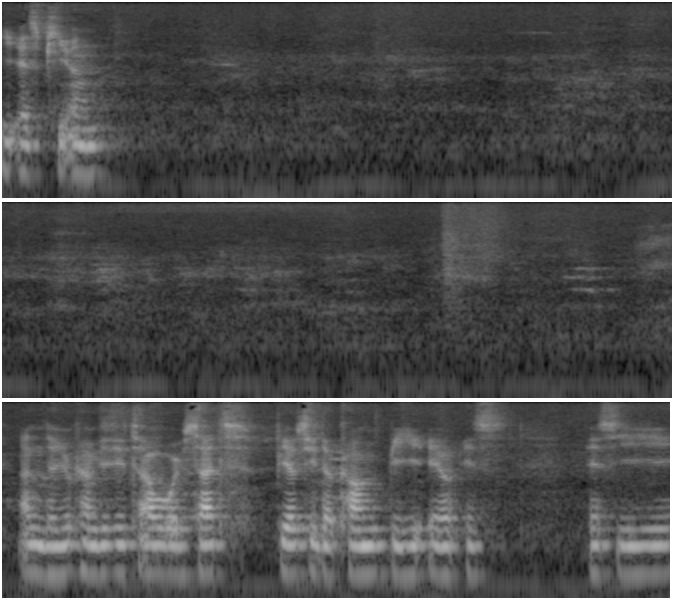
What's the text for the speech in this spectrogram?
ESPN and you can visit our website belsee.com b l s s e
